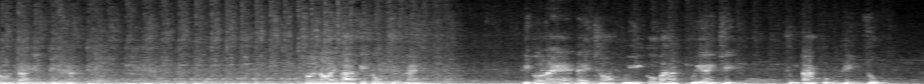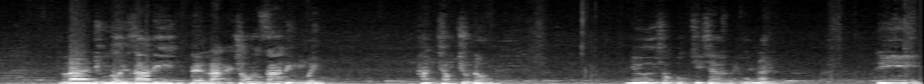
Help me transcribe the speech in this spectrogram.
cho gia đình mình cả. Tôi nói ra cái câu chuyện này thì có lẽ để cho quý cô bác, quý anh chị chúng ta cùng hình dung là những người ra đi để lại cho gia đình mình hàng trăm triệu đồng như trong cuộc chi trả ngày hôm nay. Thì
